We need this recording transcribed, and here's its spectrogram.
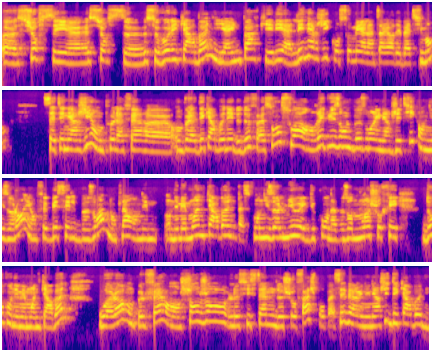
Euh, sur, ces, sur ce, ce, volet carbone, il y a une part qui est liée à l'énergie consommée à l'intérieur des bâtiments cette énergie, on peut la faire, euh, on peut la décarboner de deux façons, soit en réduisant le besoin énergétique, en isolant et on fait baisser le besoin. Donc là, on, on émet moins de carbone parce qu'on isole mieux et que du coup, on a besoin de moins chauffer, donc on émet moins de carbone. Ou alors, on peut le faire en changeant le système de chauffage pour passer vers une énergie décarbonée.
